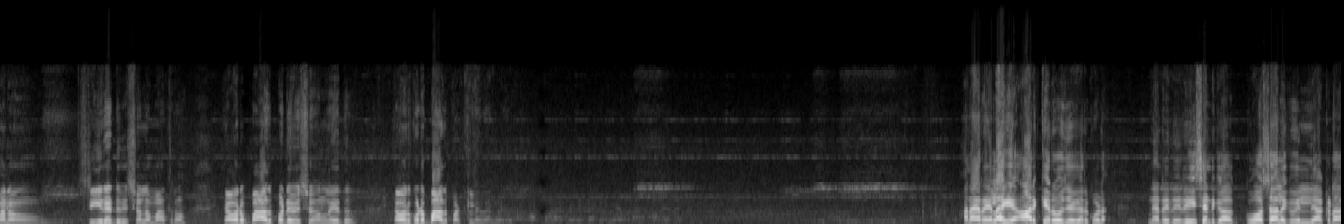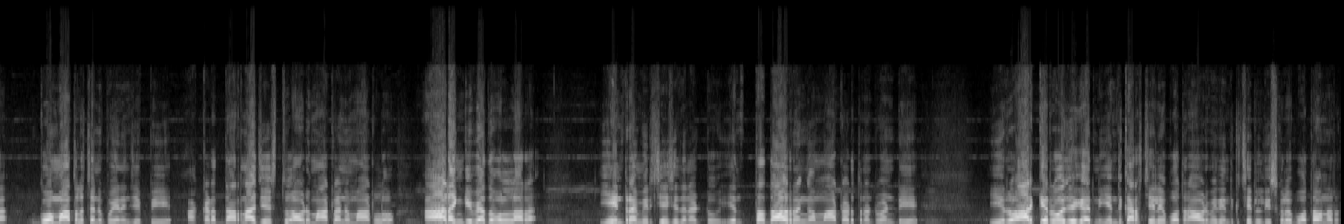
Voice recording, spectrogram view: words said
మనం శ్రీరెడ్డి విషయంలో మాత్రం ఎవరు బాధపడే విషయం లేదు ఎవరు కూడా బాధపడలేదండి అన్నారు ఇలాగే ఆర్కే రోజా గారు కూడా నేను రీసెంట్గా గోశాలకు వెళ్ళి అక్కడ గోమాతలు చనిపోయానని చెప్పి అక్కడ ధర్నా చేస్తూ ఆవిడ మాట్లాడిన మాటలో ఆడంగి వెదవల్లారా. ఏంట్రా మీరు చేసేది అన్నట్టు ఎంత దారుణంగా మాట్లాడుతున్నటువంటి ఈ ఆర్కే రోజే గారిని ఎందుకు అరెస్ట్ చేయలేకపోతున్నారు? ఆవిడ మీద ఎందుకు చర్యలు తీసుకోలేకపోతా ఉన్నారు?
